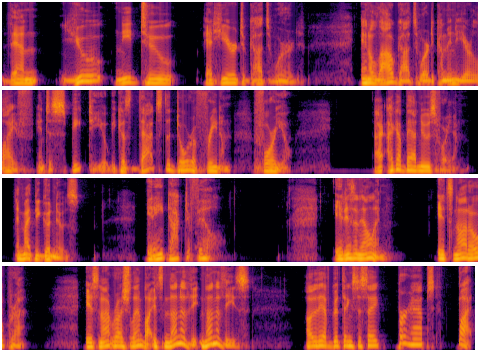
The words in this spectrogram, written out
then you need to adhere to God's word and allow God's word to come into your life and to speak to you because that's the door of freedom for you. I, I got bad news for you. It might be good news. It ain't Dr. Phil. It isn't Ellen. It's not Oprah. It's not Rush Limbaugh. It's none of the none of these. Oh, do they have good things to say? Perhaps, but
